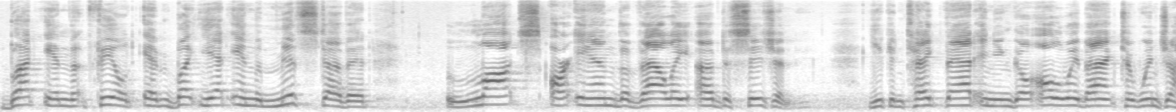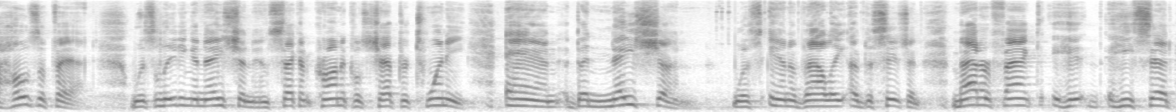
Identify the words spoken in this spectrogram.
But in the field, and but yet in the midst of it, lots are in the valley of decision. You can take that and you can go all the way back to when Jehoshaphat was leading a nation in Second Chronicles chapter 20 and the nation was in a valley of decision. Matter of fact, he, he, said,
